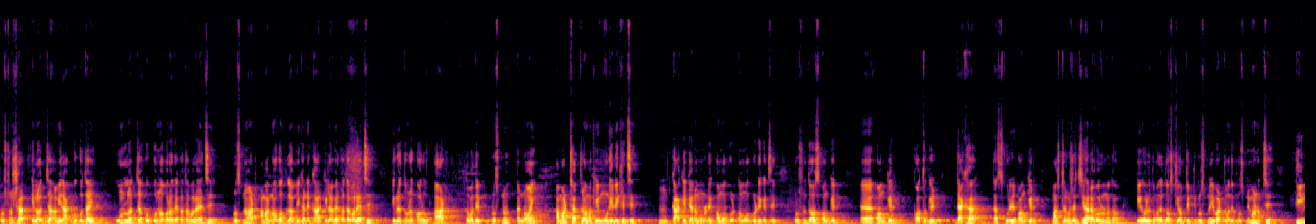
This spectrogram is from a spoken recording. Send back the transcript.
প্রশ্ন সাত, এ লজ্জা আমি রাখব কোথায়? কোন লজ্জা ও কোন অপরাধের কথা বলা হয়েছে? প্রশ্ন আট, আমার নগদ লাভ, এখানে কার কি লাভের কথা বলা হয়েছে? এগুলো তোমরা করো। আট তোমাদের প্রশ্ন নয়। আমার ছাত্র আমাকে মনে রেখেছে। কাকে কেন মনে রেখে অমর অমর করে রেখেছে? প্রশ্ন দশ, অঙ্কের অঙ্কের কতকের দেখা, তা স্কুলের অঙ্কের মাস্টারমশাই চেহারা বর্ণনা দাও। এই হলো তোমাদের দশটি অবজেক্টিভ প্রশ্ন। এবার তোমাদের প্রশ্নের মান হচ্ছে তিন।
